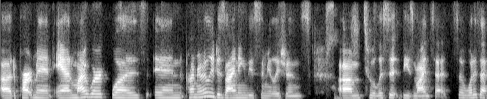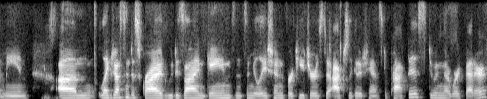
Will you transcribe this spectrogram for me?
uh, department. And my work was in primarily designing these simulations um, to elicit these mindsets. So, what does that mean? Um, like Justin described, we design games and simulation for teachers to actually get a chance to practice doing their work better.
